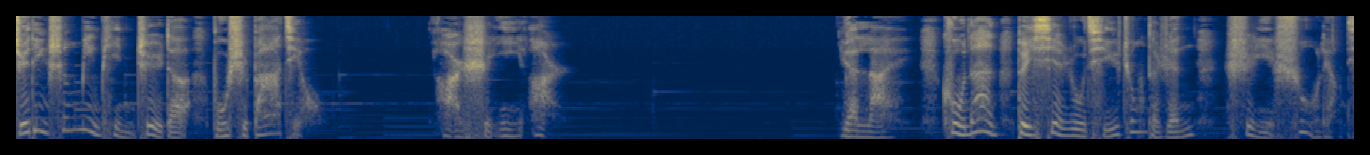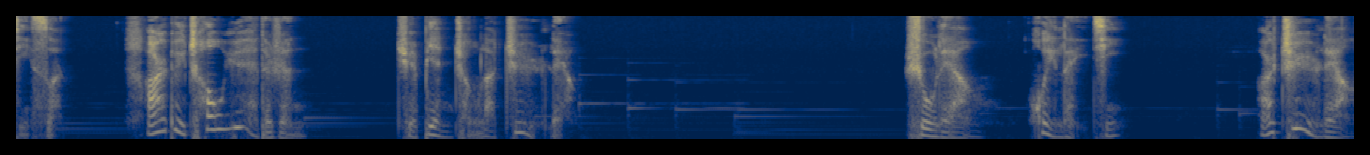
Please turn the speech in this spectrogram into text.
决定生命品质的不是八九，而是一二。原来苦难对陷入其中的人是以数量计算，而对超越的人，却变成了质量。数量会累积，而质量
